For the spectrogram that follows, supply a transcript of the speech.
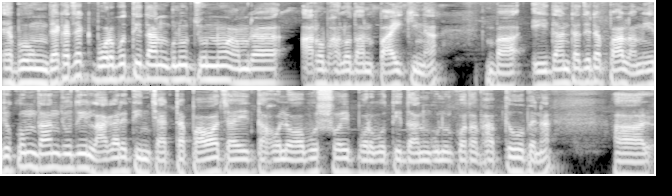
এবং দেখা যাক পরবর্তী দানগুলোর জন্য আমরা আরও ভালো দান পাই কি না বা এই দানটা যেটা পালাম, এরকম দান যদি লাগারে তিন চারটা পাওয়া যায়, তাহলে অবশ্যই পরবর্তী দানগুলোর কথা ভাবতে হবে না। আর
